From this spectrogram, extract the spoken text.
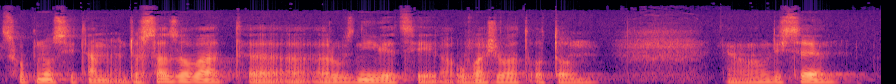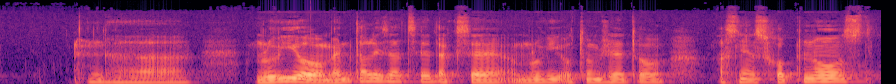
schopnost si tam dosazovat uh, různé věci a uvažovat o tom. Jo, když se uh, mluví o mentalizaci, tak se mluví o tom, že je to vlastně schopnost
